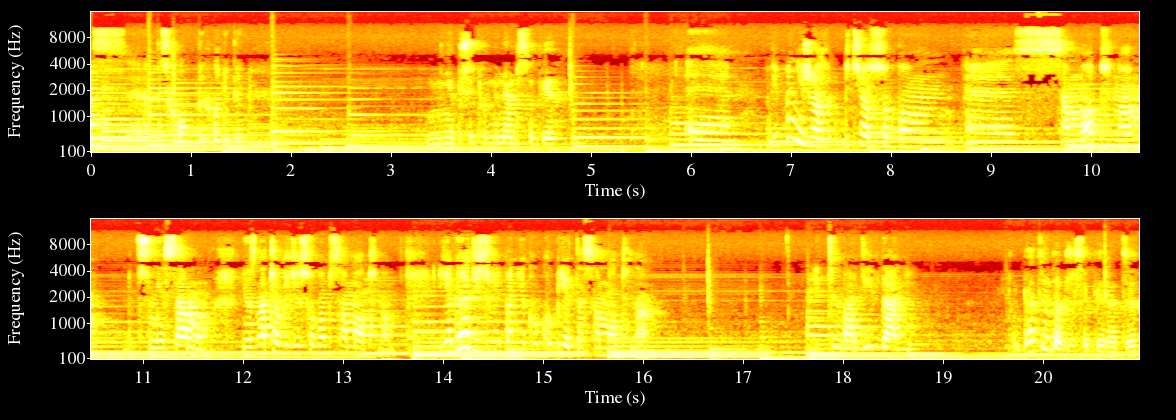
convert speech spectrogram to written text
bez, e, bez hobby choćby? Nie przypominam sobie. E, Wie Pani, że bycie osobą samotną, w sumie samą, nie oznacza być osobą samotną. Jak radzi sobie Pani jako kobieta samotna? I tym bardziej w Danii. Bardzo dobrze sobie radzę.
